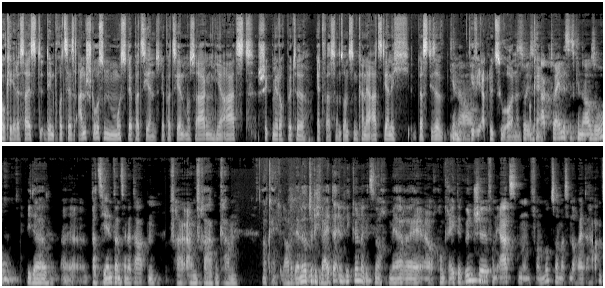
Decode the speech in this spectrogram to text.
Okay, das heißt, den Prozess anstoßen muss der Patient. Der Patient muss sagen, hier Arzt, schick mir doch bitte etwas. Ansonsten kann der Arzt ja nicht das dieser genau. Vivi-Akte zuordnen. So ist okay. Aktuell ist es genau so, wie der äh, Patient dann seine Daten anfragen kann. Okay. Genau, da werden wir natürlich weiterentwickeln. Da gibt es noch mehrere äh, auch konkrete Wünsche von Ärzten und von Nutzern, was sie noch weiter haben.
